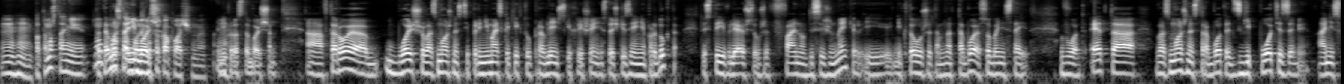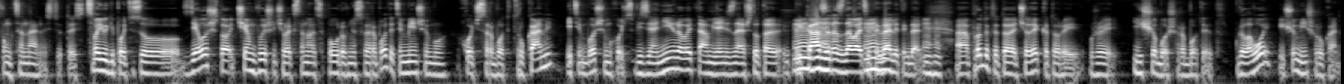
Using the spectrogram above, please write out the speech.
Угу, потому что они, ну, потому что они более больше. высокооплачиваемые. Они угу. просто больше. А, второе, больше возможности принимать каких-то управленческих решений с точки зрения продукта. То есть ты являешься уже final decision maker, и никто уже там над тобой особо не стоит. Вот. Это возможность работать с гипотезами, а не с функциональностью. То есть свою гипотезу сделаешь, что чем выше человек становится по уровню своей работы, тем меньше ему хочется работать руками, и тем больше ему хочется визионировать, там, я не знаю, что-то, приказы угу. раздавать угу. и так далее и так далее. А продукт — это человек, который уже еще больше работает головой, еще меньше руками.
